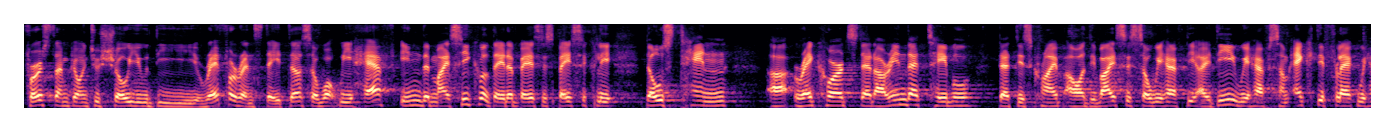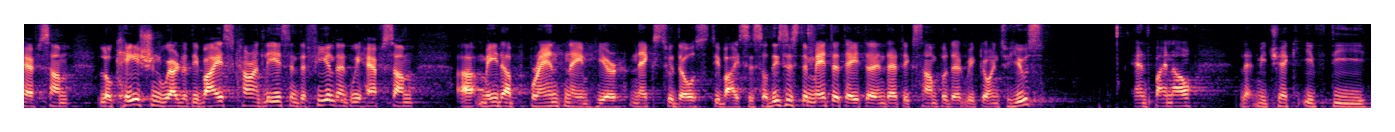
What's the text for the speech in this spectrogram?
First, I'm going to show you the reference data. So what we have in the MySQL database is basically those 10 uh, records that are in that table that describe our devices. So we have the ID, we have some active flag, we have some location where the device currently is in the field, and we have some uh, made up brand name here next to those devices. So this is the metadata in that example that we're going to use. And by now, let me check if the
